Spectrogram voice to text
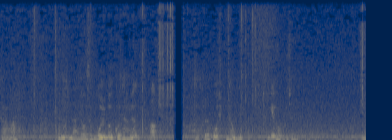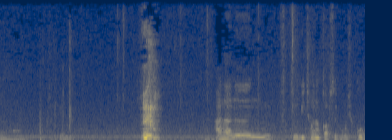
자, 그러면 나 여기서 뭘 볼 거냐면, 아, 별로 보고 싶은 게 없네. 두 개만 보자. 음, 두 개만. 하나는 여기 전압값을 보고 싶고,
